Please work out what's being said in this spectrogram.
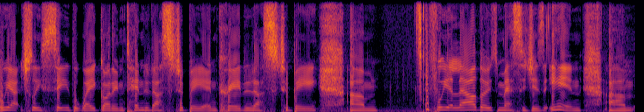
we actually see the way God intended us to be and created us to be. Um, if we allow those messages in, um,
